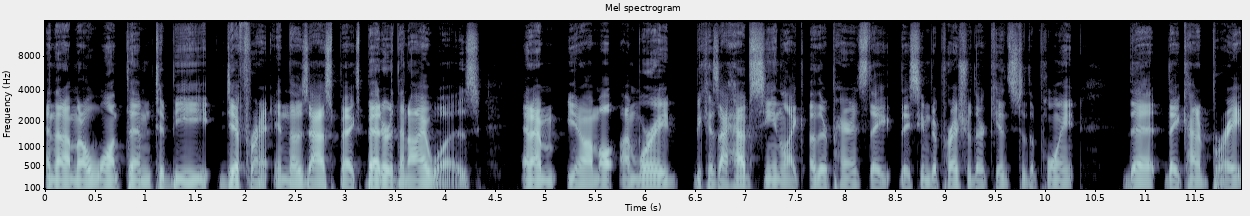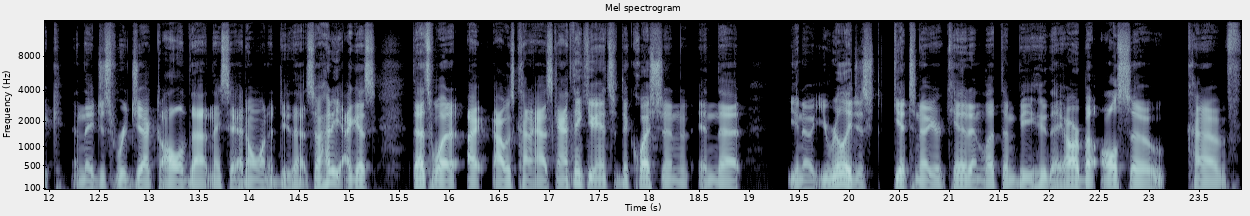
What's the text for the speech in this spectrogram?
and then I'm going to want them to be different in those aspects better than I was. And I'm, you know, I'm all, I'm worried because I have seen like other parents they they seem to pressure their kids to the point that they kind of break and they just reject all of that and they say I don't want to do that. So how do you I guess that's what I I was kind of asking. I think you answered the question in that you know, you really just get to know your kid and let them be who they are but also kind of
